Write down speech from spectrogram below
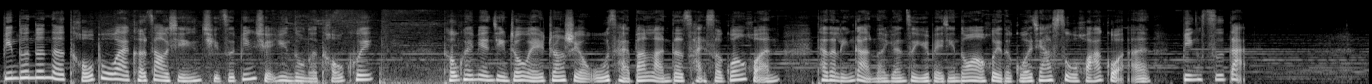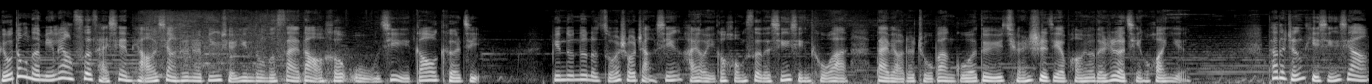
冰墩墩的头部外壳造型取自冰雪运动的头盔，头盔面镜周围装饰有五彩斑斓的彩色光环。它的灵感呢，源自于北京冬奥会的国家速滑馆冰丝带。流动的明亮色彩线条象征着冰雪运动的赛道和五 G 高科技。冰墩墩的左手掌心还有一个红色的心形图案，代表着主办国对于全世界朋友的热情欢迎。它的整体形象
